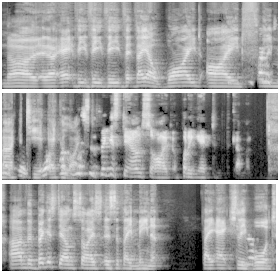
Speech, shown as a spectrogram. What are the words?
No, uh, the, the, the, the, they are wide eyed free marketeer What- What's acolytes. the biggest downside of putting ACT into the government? Um, the biggest downside is that they mean it. They actually would.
